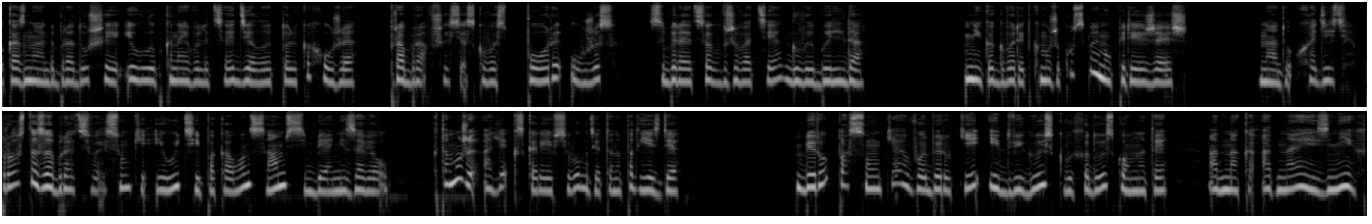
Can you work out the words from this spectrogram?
Показное добродушие и улыбка на его лице делают только хуже. Пробравшийся сквозь поры ужас собирается в животе глыбы льда. Ника говорит, к мужику своему переезжаешь. Надо уходить, просто забрать свои сумки и уйти, пока он сам себя не завел. К тому же Олег, скорее всего, где-то на подъезде. Беру по сумке в обе руки и двигаюсь к выходу из комнаты — Однако одна из них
